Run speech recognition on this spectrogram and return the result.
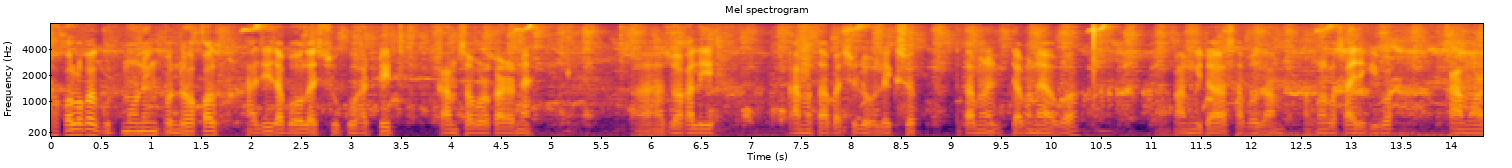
সকলোকে গুড মৰ্ণিং বন্ধুসকল। আজি যাব ওলাইছোঁ গুৱাহাটীত কাম চাবৰ কাৰণে। যোৱাকালি কাম এটা পাইছিলোঁ অলেক্সত তাৰমানে দুটামানে হ'ব। কামকেইটা চাব যাম। আপোনালোকে চাই থাকিব কামৰ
